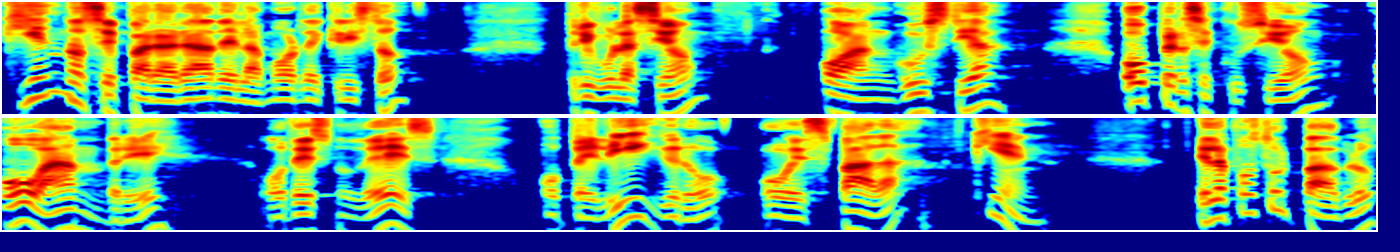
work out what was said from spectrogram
¿quién nos separará del amor de Cristo? ¿Tribulación o angustia o persecución o hambre o desnudez o peligro o espada? ¿Quién? El apóstol Pablo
